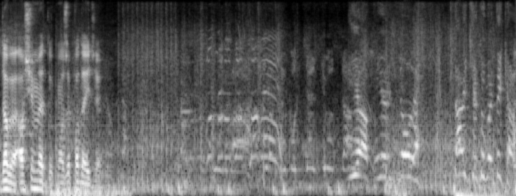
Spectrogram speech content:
Dobra, 8 metrów, może podejdzie. Ja pierdolę! Dajcie tu medyka!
